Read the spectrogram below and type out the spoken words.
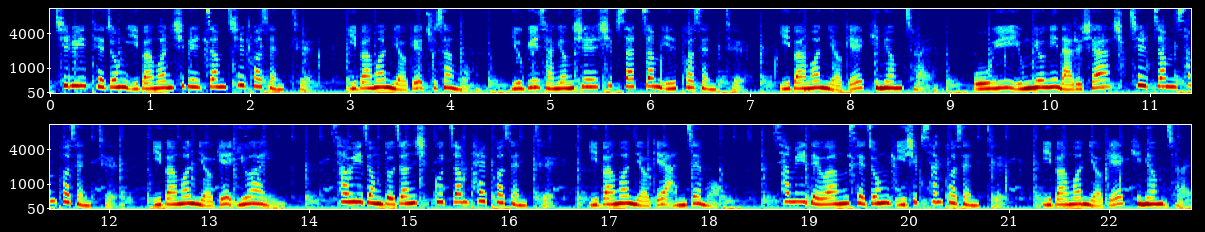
7위 태종 이방원 11.7% 이방원 역의 주상욱 6위 장영실 14.1% 이방원 역의 김영철 5위 육룡이 나르샤 17.3% 이방원 역의 유아인 4위 정도전 19.8% 이방원 역의 안재모 3위 대왕 세종 23% 이방원 역의 김영철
